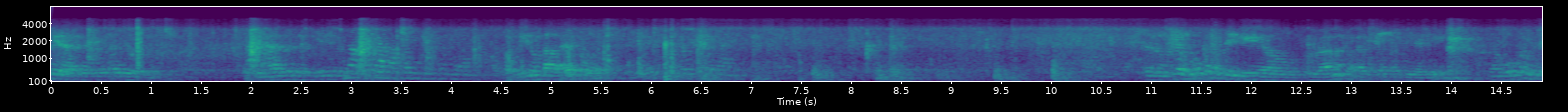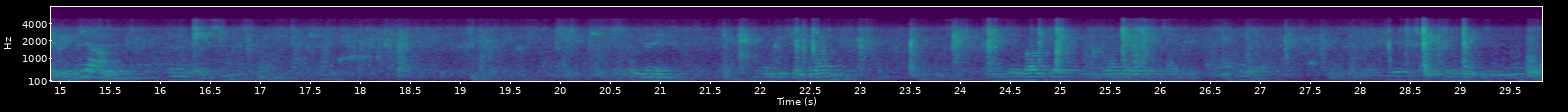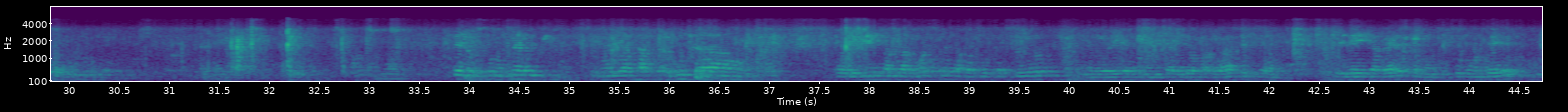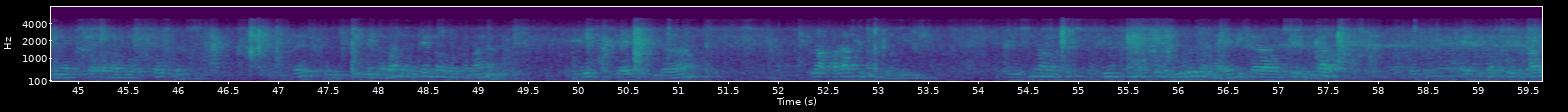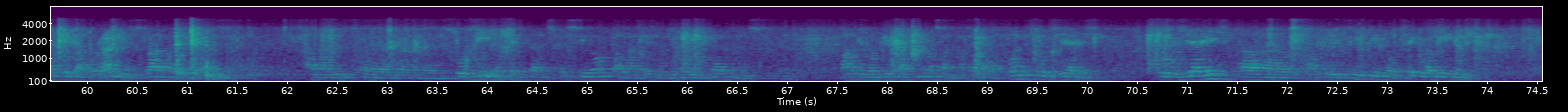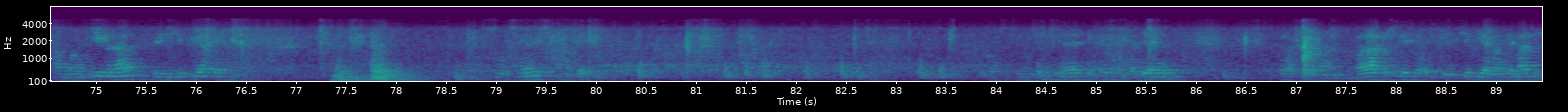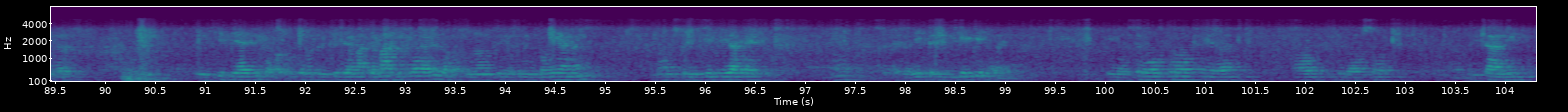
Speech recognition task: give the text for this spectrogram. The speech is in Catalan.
Gracias. una mancada. Quan sorgeix? Sorgeix eh, a, al principis del segle XX amb el llibre Principia Ètica. Sorgeix aquest. Principia Ètica, com veieu, paràfrasis del Principia Matemàtiques, Principia Ètica, resulta que el Principia Matemàtica de les sonàncies newtonianes, doncs Principia Ètica filosofia, a un británico,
